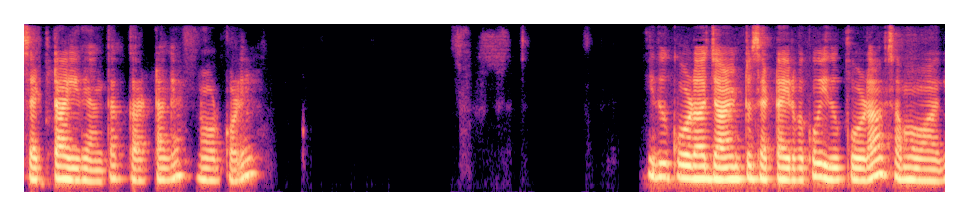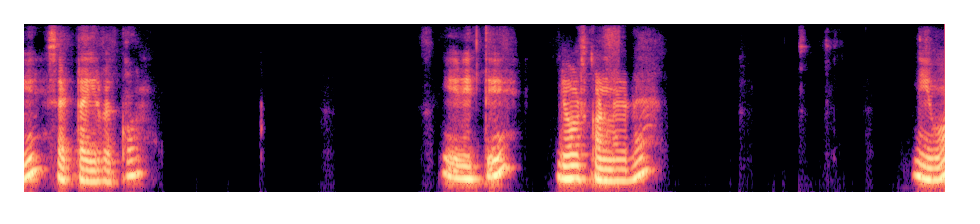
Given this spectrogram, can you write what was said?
ಸೆಟ್ ಆಗಿದೆ ಅಂತ ಕರೆಕ್ಟಾಗಿ ನೋಡ್ಕೊಳ್ಳಿ. ಇದು ಕೂಡ ಜಾಯಿಂಟು ಸೆಟ್ ಆಗಿರಬೇಕು, ಇದು ಕೂಡ ಸಮವಾಗಿ ಸೆಟ್ ಆಗಿರಬೇಕು. ಈ ರೀತಿ ಜೋಡಿಸ್ಕೊಂಡ್ಮೇಲೆ ನೀವು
